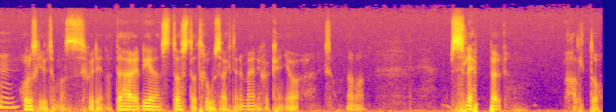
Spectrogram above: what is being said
Mm. Och då skriver Thomas Sjödin att det här det är den största trosakten en människa kan göra. Liksom, när man släpper allt då.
